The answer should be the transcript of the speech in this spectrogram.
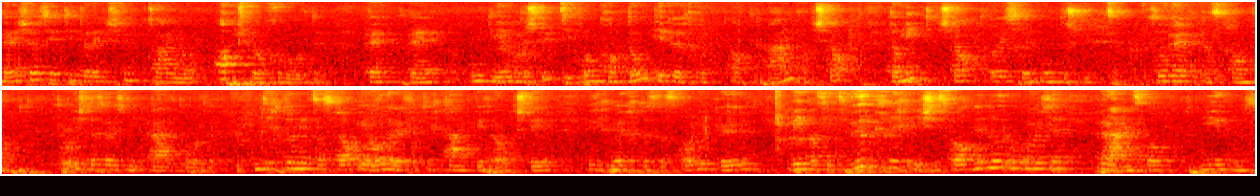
der ist uns jetzt in den letzten zwei Jahren abgesprochen worden. Der, der, um die Unterstützung vom Kanton, die geht an die Gemeinde, an die Stadt, damit die Stadt uns unterstützen kann. So werden das gehandhabt. So ist das uns mitgeteilt worden. Und ich tue jetzt als da in aller Öffentlichkeit die Frage stellen, weil ich möchte, dass das alle hören, wie das jetzt wirklich ist. Es geht nicht nur um unseren Verein, es geht mir um das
